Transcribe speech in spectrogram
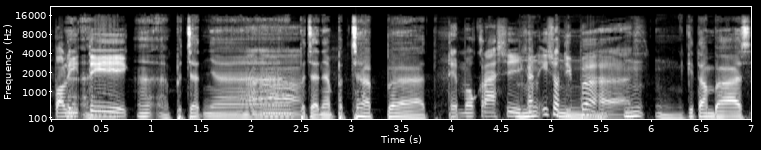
politik, Heeh, bejatnya Heeh. bejatnya pejabat. demokrasi kan iso dibahas. Mm-mm. Kita bahas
